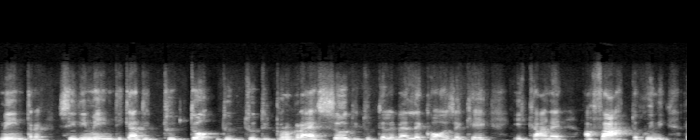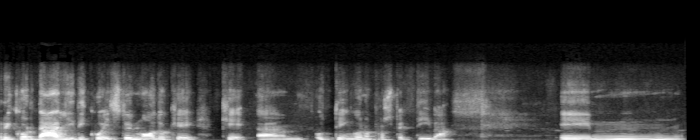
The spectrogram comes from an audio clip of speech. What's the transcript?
mentre si dimentica di tutto, di tutto il progresso, di tutte le belle cose che il cane ha fatto. Quindi ricordargli di questo in modo che, che ehm, ottengono prospettiva. E,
